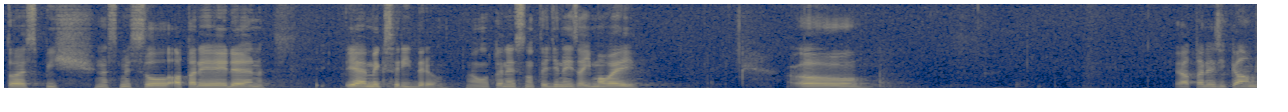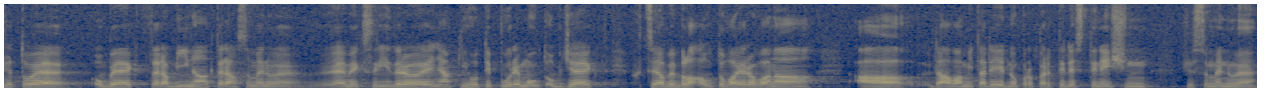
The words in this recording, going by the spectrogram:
to je spíš nesmysl, a tady je jeden, je mix reader. No, ten je snad jediný zajímavý. Uh, já tady říkám, že to je objekt, teda bína, která se jmenuje EMX Reader, je nějakýho typu remote object, chci, aby byla autovajrovaná a dává mi tady jedno property destination, že se jmenuje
